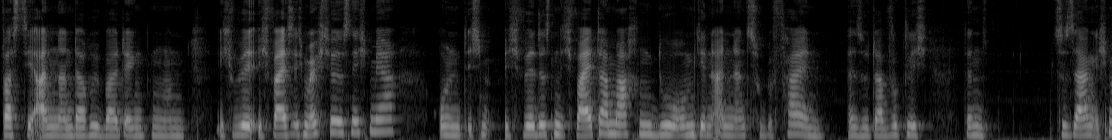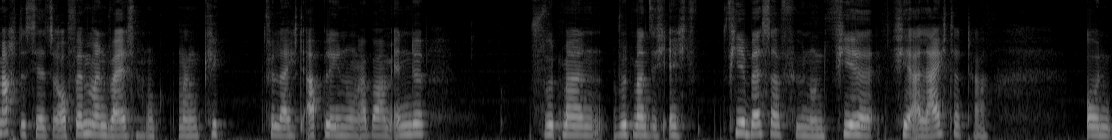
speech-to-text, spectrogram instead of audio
was die anderen darüber denken. Und ich will, ich weiß, ich möchte es nicht mehr und ich, ich will das nicht weitermachen, nur um den anderen zu gefallen. Also da wirklich dann zu sagen, ich mache das jetzt, auch wenn man weiß, man, kriegt vielleicht Ablehnung, aber am Ende wird man, wird man sich echt viel besser fühlen und viel, viel erleichterter. Und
